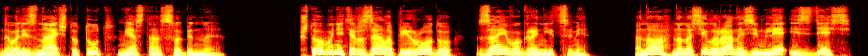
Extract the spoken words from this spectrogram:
давали знать, что тут место особенное. Что бы ни терзало природу за его границами, оно наносило раны земле и здесь,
